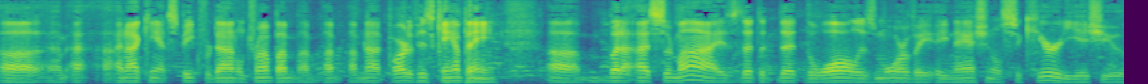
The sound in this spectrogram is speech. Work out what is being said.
Uh, I, and I can't speak for Donald Trump. I'm, I'm, I'm not part of his campaign. Uh, but I, I, surmise that the, that the wall is more of a, a national security issue,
